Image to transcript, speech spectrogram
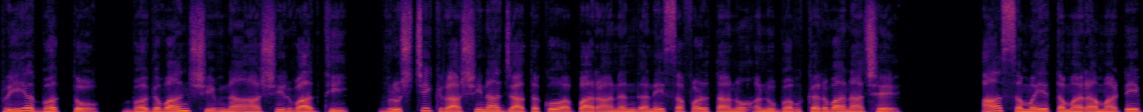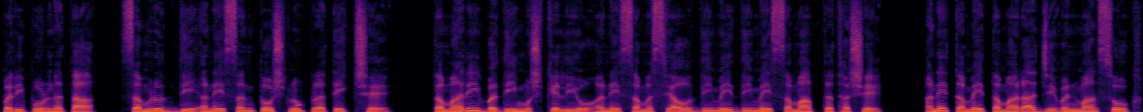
પ્રિય ભક્તો, ભગવાન શિવના આશીર્વાદથી વૃશ્ચિક રાશિના જાતકો અપાર આનંદ અને સફળતાનો અનુભવ કરવાના છે. આ સમયે તમારા માટે પરિપૂર્ણતા, સમૃદ્ધિ અને સંતોષનું પ્રતીક છે. તમારી બધી મુશ્કેલીઓ અને સમસ્યાઓ ધીમે ધીમે સમાપ્ત થશે અને તમે તમારા જીવનમાં સુખ,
